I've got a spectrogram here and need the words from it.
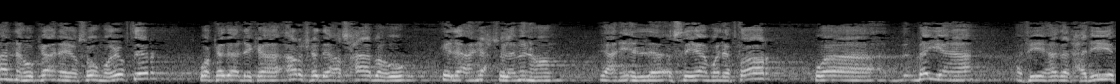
أنه كان يصوم ويفطر وكذلك أرشد أصحابه إلى أن يحصل منهم يعني الصيام والإفطار وبين في هذا الحديث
